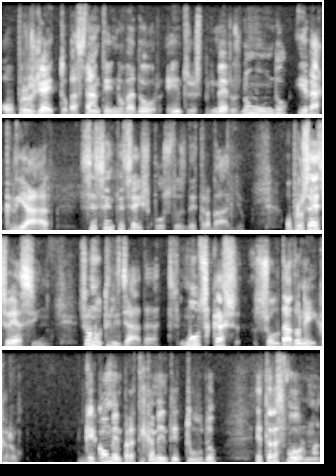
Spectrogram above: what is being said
O projeto, bastante inovador entre os primeiros no mundo, irá criar 66 postos de trabalho. O processo é assim: são utilizadas moscas soldado negro, que hum. comem praticamente tudo e transformam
